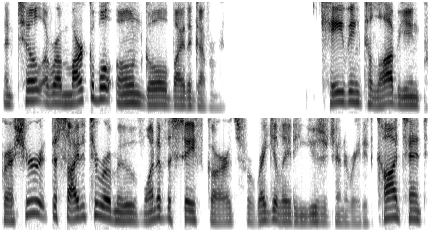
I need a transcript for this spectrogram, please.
until a remarkable own goal by the government. Caving to lobbying pressure, it decided to remove one of the safeguards for regulating user generated content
